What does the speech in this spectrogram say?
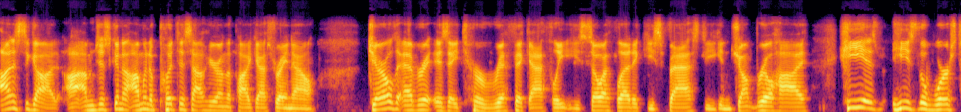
honest to God, I'm just gonna I'm gonna put this out here on the podcast right now. Gerald Everett is a terrific athlete. He's so athletic. He's fast. He can jump real high. He is he's the worst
